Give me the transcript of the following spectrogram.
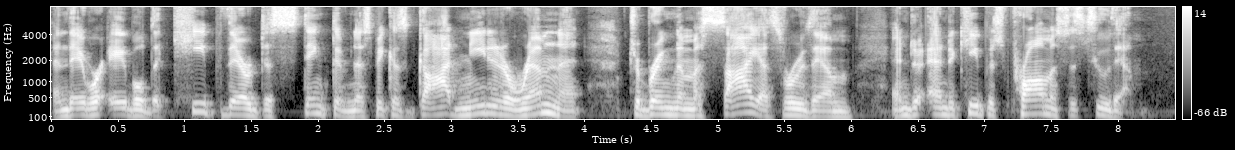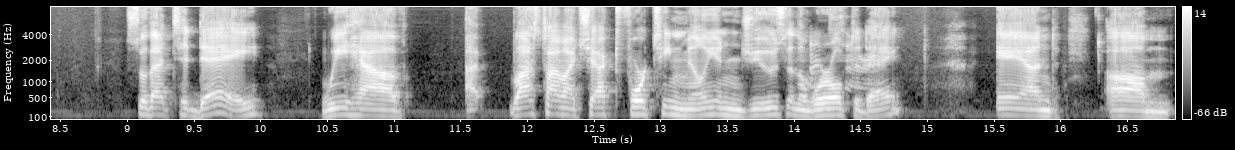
and they were able to keep their distinctiveness because God needed a remnant to bring the Messiah through them and to, and to keep his promises to them. So that today we have, last time I checked, 14 million Jews in the world today. And um,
